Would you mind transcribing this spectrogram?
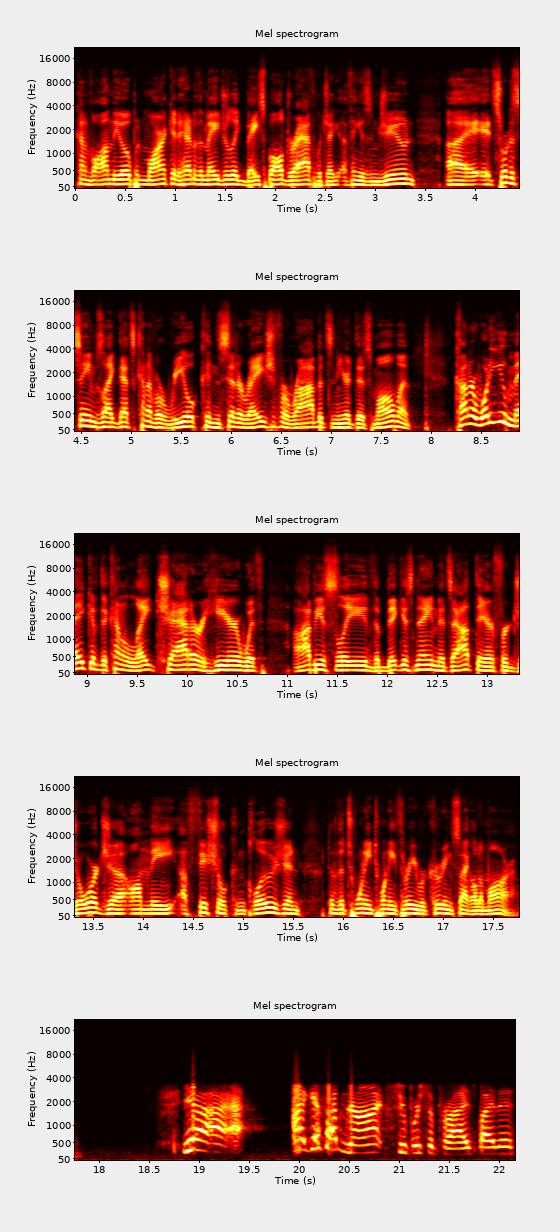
kind of on the open market ahead of the Major League Baseball draft, which I, I think is in June, uh, it sort of seems like that's kind of a real consideration for Robinson here at this moment. Connor, what do you make of the kind of late chatter here with obviously the biggest name that's out there for Georgia on the official conclusion to the 2023 recruiting cycle tomorrow? Yeah, I, I guess I'm not super surprised by this,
